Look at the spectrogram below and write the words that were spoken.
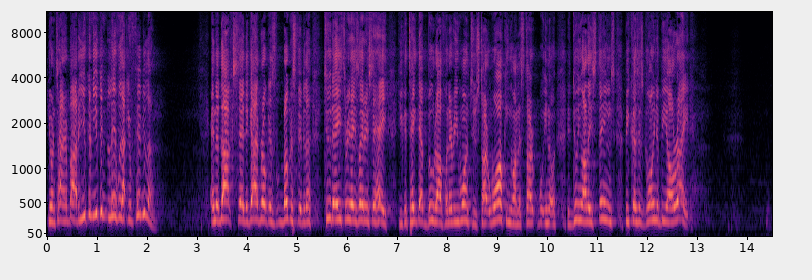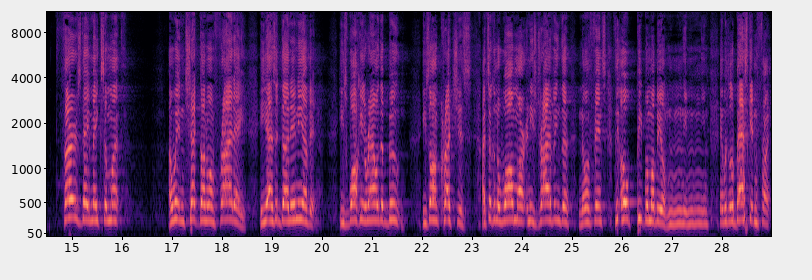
your entire body. You can, you can live without your fibula. And the doc said the guy broke his, broke his fibula. Two days, three days later, he said, hey, you can take that boot off whatever you want to. Start walking on it. Start, you know, doing all these things because it's going to be all right. Thursday makes a month. I went and checked on him on Friday. He hasn't done any of it. He's walking around with a boot. He's on crutches. I took him to Walmart and he's driving the, no offense, the old people mobile and with a little basket in front.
